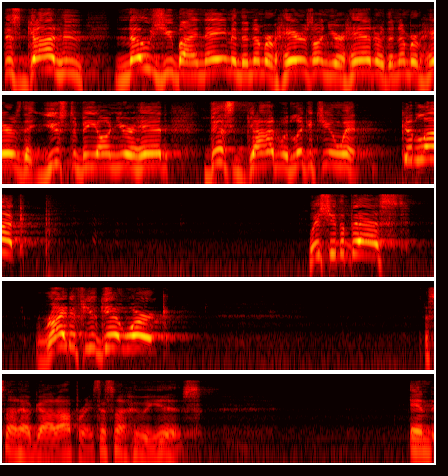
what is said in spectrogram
This God who knows you by name and the number of hairs on your head or the number of hairs that used to be on your head, this God would look at you and went, Good luck. Wish you the best. Write if you get work. That's not how God operates. That's not who He is. And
